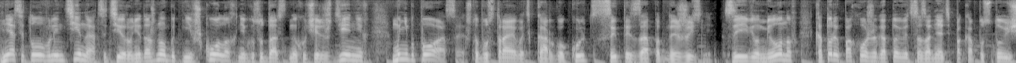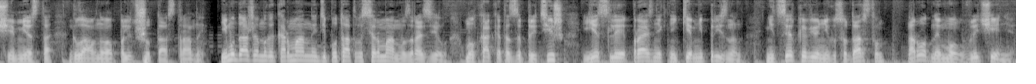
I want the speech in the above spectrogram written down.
Дня Святого Валентина, цитирую, не должно быть ни в школах, ни в государственных учреждениях. Мы не папуасы, чтобы устраивать карго-культ сытой западной жизни, заявил Милонов, который, похоже, готовится занять пока пустующее место главного политшута страны. Ему даже многокарманный депутат Вассерман возразил, мол, как это запретишь, если праздник никем не признан, ни церковью, ни государством, народное, мол, увлечение.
